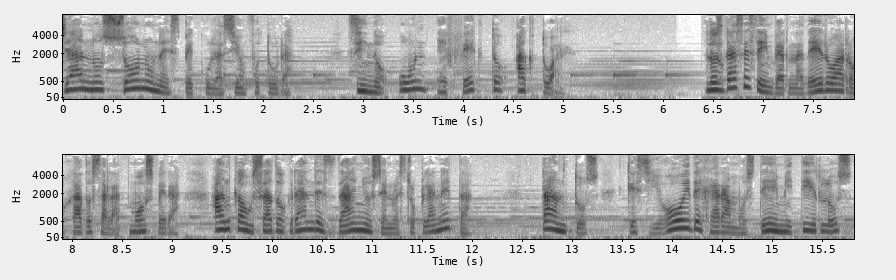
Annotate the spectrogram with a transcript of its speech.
ya no son una especulación futura, sino un efecto actual. Los gases de invernadero arrojados a la atmósfera han causado grandes daños en nuestro planeta, tantos que si hoy dejáramos de emitirlos,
